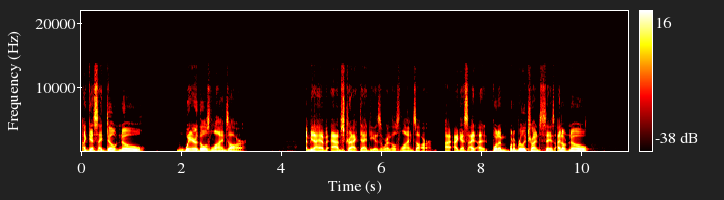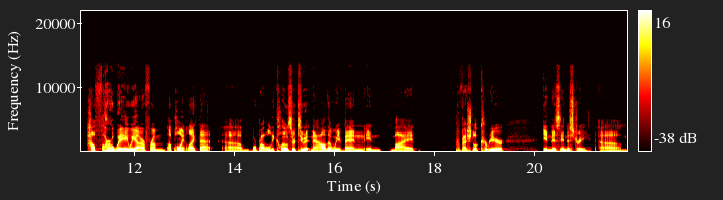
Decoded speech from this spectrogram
I guess I don't know where those lines are. I mean, I have abstract ideas of where those lines are. I, I guess I, I, what I'm what I'm really trying to say is I don't know how far away we are from a point like that. Um, we're probably closer to it now than we've been in my professional career in this industry. Um,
